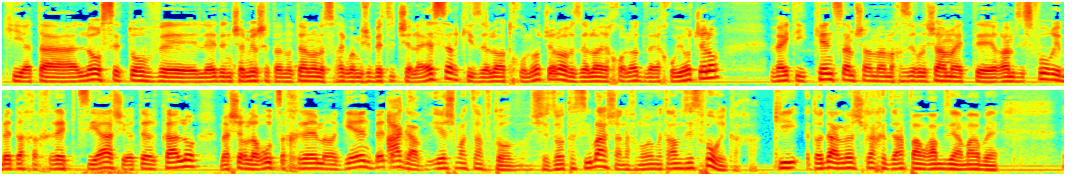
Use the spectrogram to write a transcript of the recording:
כי אתה לא עושה טוב אה, לעדן שמיר שאתה נותן לו לשחק במשבצת של העשר, כי זה לא התכונות שלו וזה לא היכולות והאיכויות שלו. והייתי כן שם שם, מחזיר לשם את uh, רמזי ספורי, בטח אחרי פציעה שיותר קל לו, מאשר לרוץ אחרי מגן, בטח... אגב, יש מצב טוב, שזאת הסיבה שאנחנו רואים את רמזי ספורי ככה. כי, אתה יודע, אני לא אשכח את זה, אף פעם רמזי אמר, ב, uh,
